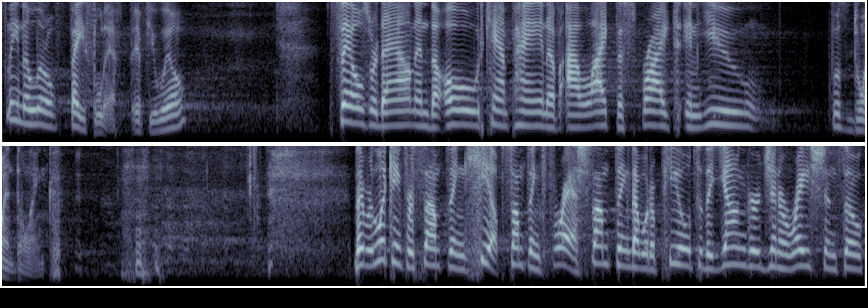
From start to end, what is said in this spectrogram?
It's needing a little facelift, if you will. Sales were down, and the old campaign of I like the sprite in you was dwindling. they were looking for something hip, something fresh, something that would appeal to the younger generation. So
